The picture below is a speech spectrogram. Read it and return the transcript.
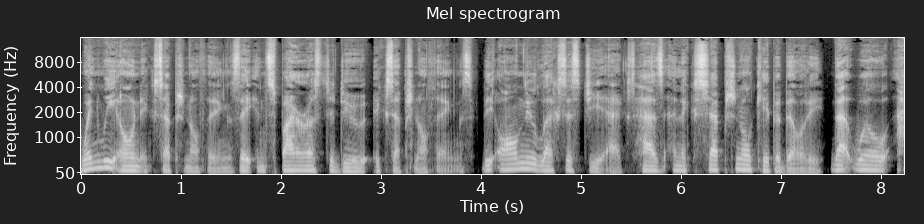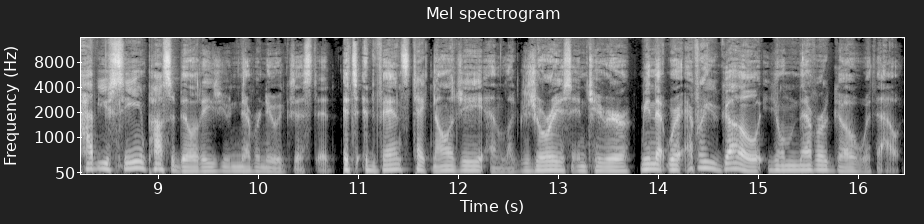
When we own exceptional things, they inspire us to do exceptional things. The all new Lexus GX has an exceptional capability that will have you seeing possibilities you never knew existed. Its advanced technology and luxurious interior mean that wherever you go, you'll never go without.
